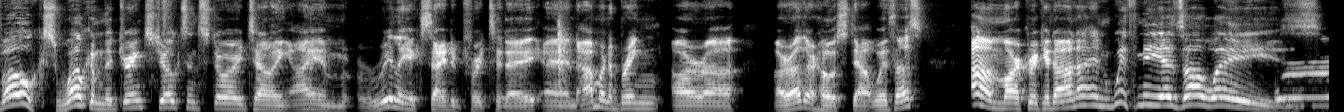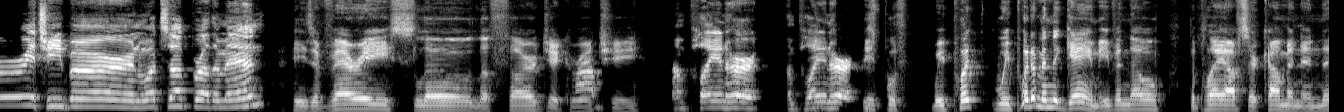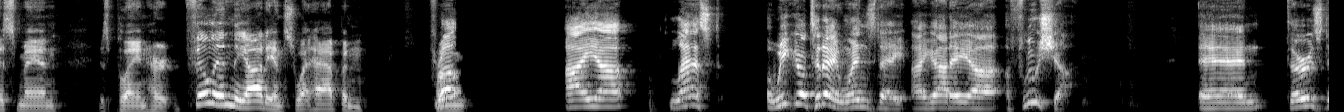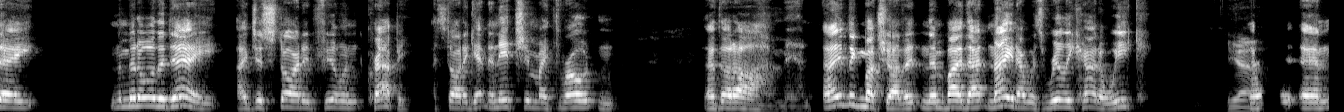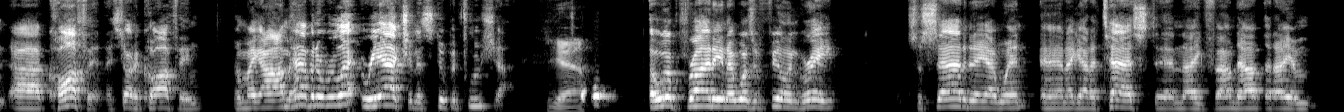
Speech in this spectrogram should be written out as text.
Folks, welcome to Drinks, Jokes, and Storytelling. I am really excited for today, and I'm going to bring our uh, our other host out with us. I'm Mark Riccadonna, and with me, as always, Richie Byrne. What's up, brother man? he's a very slow, lethargic Richie. I'm playing hurt. I'm playing hurt. People. we put we put him in the game, even though the playoffs are coming, and this man is playing hurt. Fill in the audience. What happened from? Well, I uh last a week ago today, Wednesday, I got a uh, a flu shot, and Thursday, in the middle of the day, I just started feeling crappy. I started getting an itch in my throat, and I thought, oh man, I didn't think much of it. And then by that night, I was really kind of weak yeah, and uh, coughing. I started coughing. I'm like, ah, I'm having a rela- reaction a stupid flu shot. yeah. I woke up Friday and I wasn't feeling great. So Saturday I went and I got a test and I found out that I am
